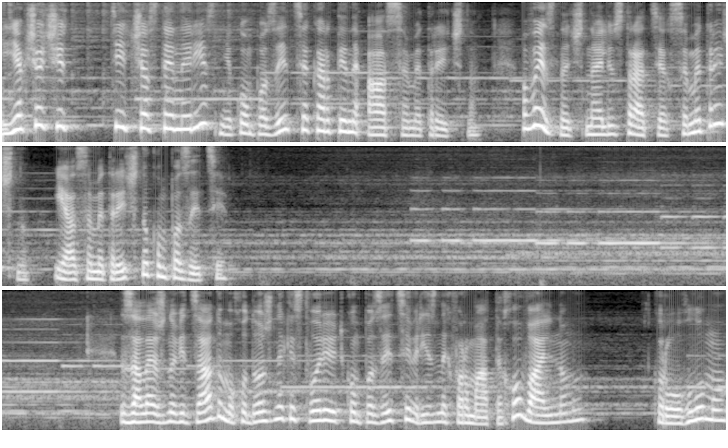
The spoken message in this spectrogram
Якщо ці частини різні, композиція картини асиметрична. Визнач на ілюстраціях симетричну і асиметричну композицію. Залежно від задуму, художники створюють композиції в різних форматах: овальному, круглому,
